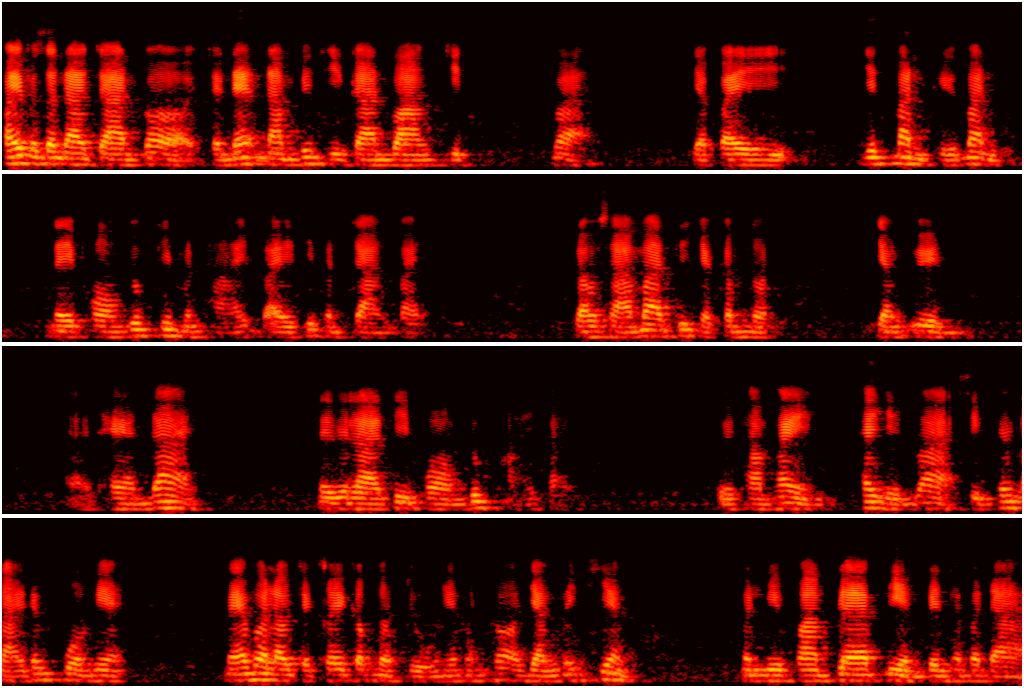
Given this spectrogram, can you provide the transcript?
พระวิปัสสนาจารย์ก็จะแนะนำวิธีการวางจิตว่า อย่าไปยึดมั่นถือมั่นในพองยุบที่มันหายไปที่มันจางไป เราสามารถที่จะกำหนดอย่างอื่นแทนได้ ในเวลาที่พองยุบหายไป คือทำให้ให้เห็นว่าสิ่งทั้งหลายทั้งปวงเนี่ย แม้ว่าเราจะเคยกำหนดอยู่เนี่ยมันก็ยังไม่เที่ยง มันมีความแปรเปลี่ยนเป็นธรรมดา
